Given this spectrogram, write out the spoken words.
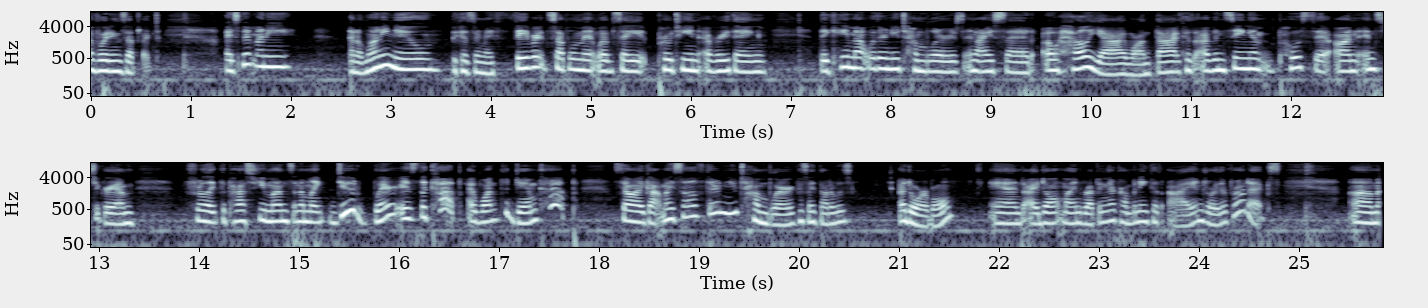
avoiding the subject. I spent money at Alani Nu because they're my favorite supplement website protein everything. They came out with their new tumblers and i said oh hell yeah i want that because i've been seeing him post it on instagram for like the past few months and i'm like dude where is the cup? I want the damn cup. So i got myself their new tumbler because i thought it was adorable and I don't mind repping their company because I enjoy their products. Um,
